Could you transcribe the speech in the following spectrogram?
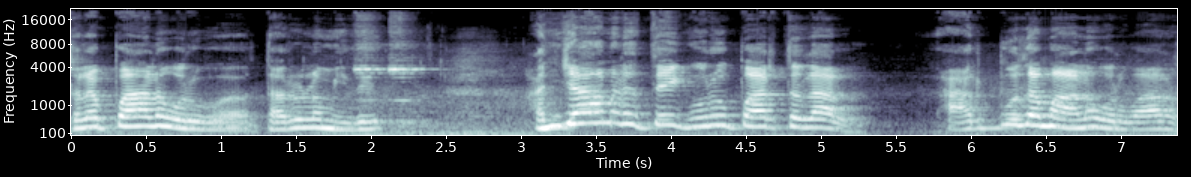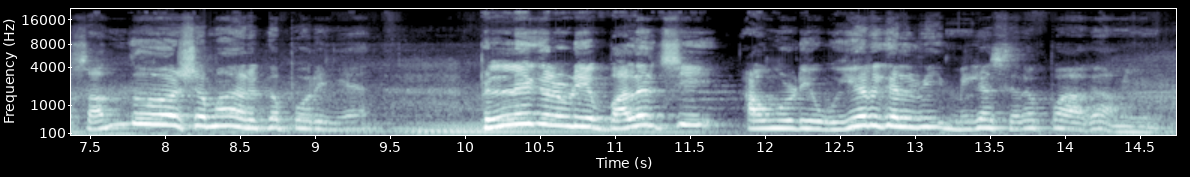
சிறப்பான ஒரு தருணம் இது. அஞ்சாம் இடத்தை குரு பார்த்ததால் அற்புதமான ஒரு வாரம். சந்தோஷமாக இருக்க போகிறீங்க பிள்ளைகளுடைய வளர்ச்சி அவங்களுடைய உயர்கல்வி மிக சிறப்பாக அமையும்.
